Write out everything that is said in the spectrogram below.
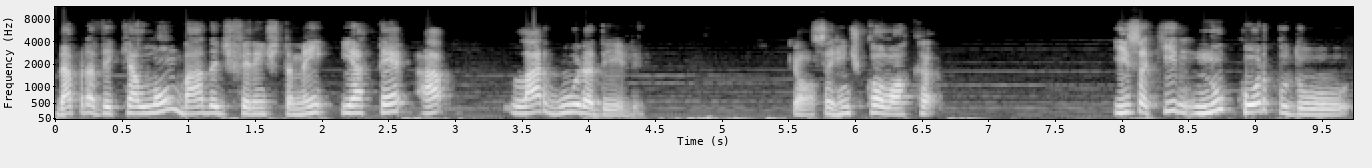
Dá para ver que a lombada é diferente também e até a largura dele. Aqui, ó, se a gente coloca isso aqui no corpo do,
